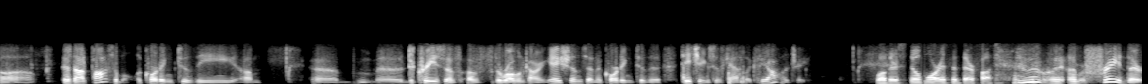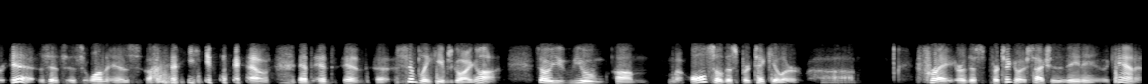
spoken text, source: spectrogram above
uh, is not possible according to the um, uh, uh, decrees of, of the Roman congregations and according to the teachings of Catholic theology. Well, there's still more, isn't there, Father? I, I'm afraid there is. It's, it's one is uh, you have it it it uh, simply keeps going on. So you you um, also this particular uh, phrase or this particular section of the beginning of the canon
